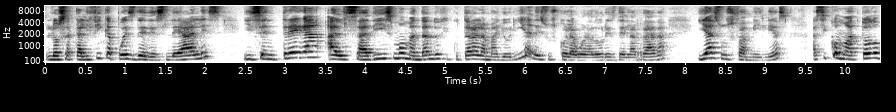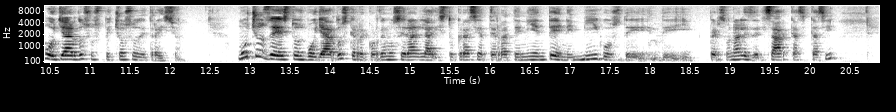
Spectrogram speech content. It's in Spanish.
Los califica pues de desleales y se entrega al sadismo mandando ejecutar a la mayoría de sus colaboradores de la Rada y a sus familias, así como a todo boyardo sospechoso de traición. Muchos de estos boyardos, que recordemos eran la aristocracia terrateniente, enemigos de, de personales del zar casi casi,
